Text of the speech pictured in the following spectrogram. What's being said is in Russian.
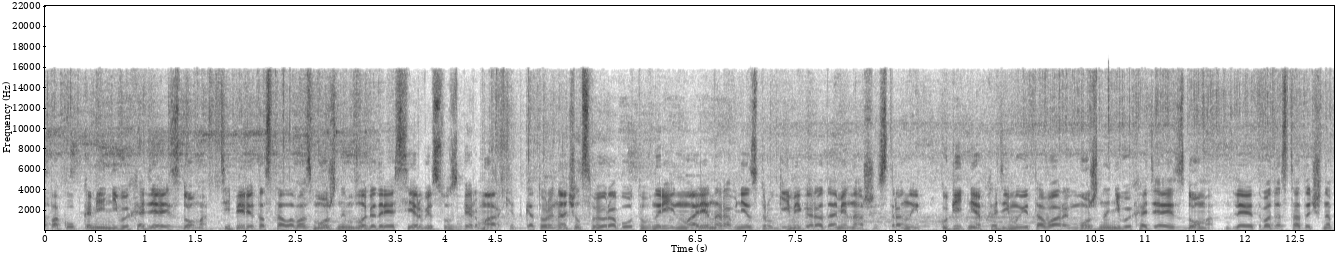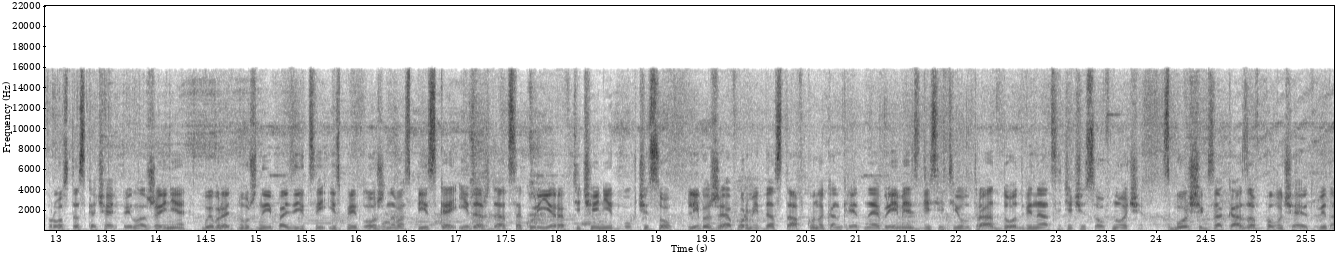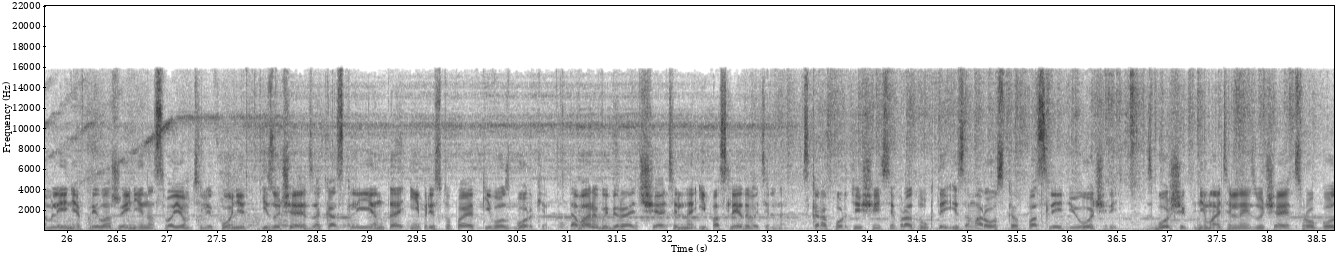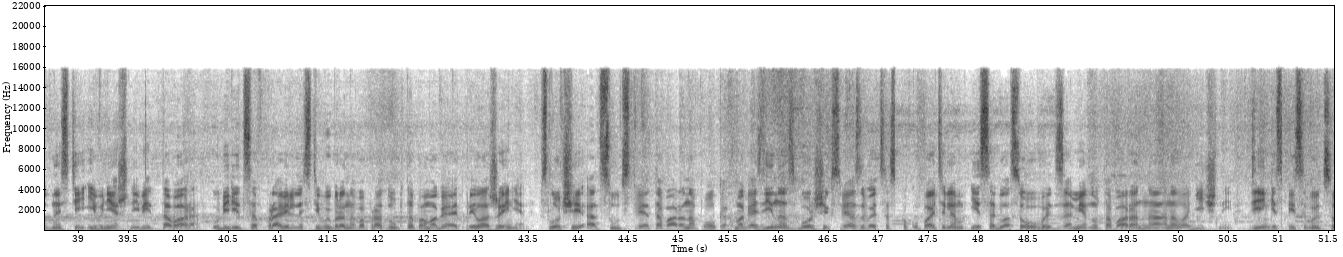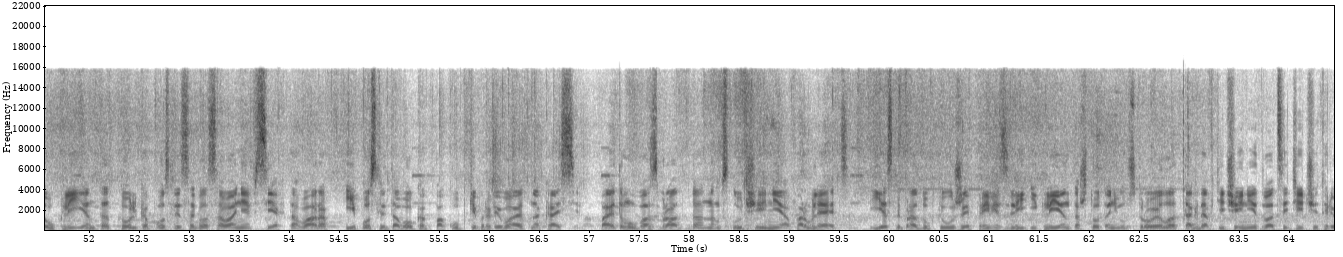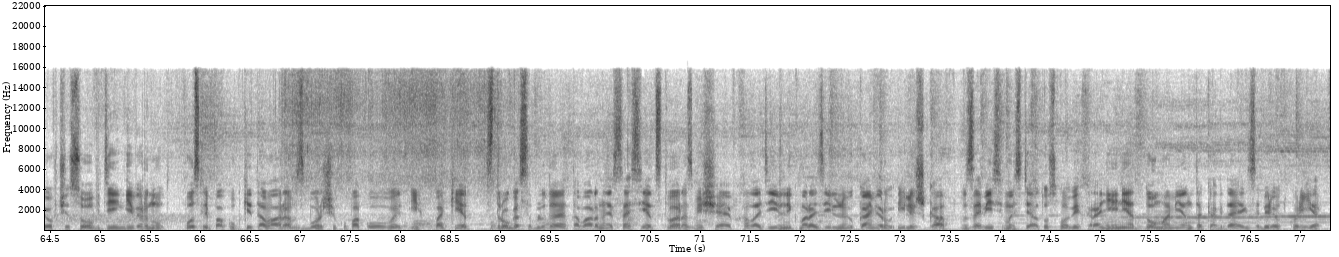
За покупками, не выходя из дома. Теперь это стало возможным благодаря сервису Сбермаркет, который начал свою работу в Нарьинмаре наравне с другими городами нашей страны. Купить необходимые товары можно, не выходя из дома. Для этого достаточно просто скачать приложение, выбрать нужные позиции из предложенного списка и дождаться курьера в течение двух часов. Либо же оформить доставку на конкретное время с 10 утра до 12 часов ночи. Сборщик заказов получает уведомления в приложении на своем телефоне, изучает заказ клиента и приступает приступает к его сборке. Товары выбирает тщательно и последовательно. Скоропортящиеся продукты и заморозка в последнюю очередь. Сборщик внимательно изучает срок годности и внешний вид товара. Убедиться в правильности выбранного продукта помогает приложение. В случае отсутствия товара на полках магазина, сборщик связывается с покупателем и согласовывает замену товара на аналогичный. Деньги списываются у клиента только после согласования всех товаров и после того, как покупки пробивают на кассе. Поэтому возврат в данном случае не оформляется. Если продукты уже привезли и клиента что-то не устроило, тогда в течение 24 часов деньги вернут. После покупки товаров сборщик упаковывает их в пакет, строго соблюдая товарное соседство, размещая в холодильник, морозильную камеру или шкаф в зависимости от условий хранения до момента, когда их заберет курьер.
